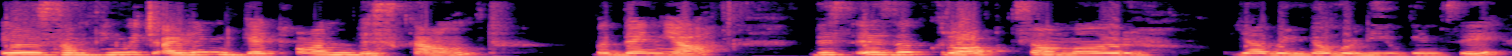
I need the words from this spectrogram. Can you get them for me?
is something which I didn't get on discount. But then yeah, this is a cropped summer, yeah, winter hoodie you can say.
